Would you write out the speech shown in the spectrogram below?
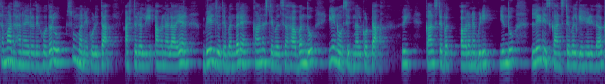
ಸಮಾಧಾನ ಇರದೆ ಹೋದರೂ ಸುಮ್ಮನೆ ಕುಳಿತ. ಅಷ್ಟರಲ್ಲಿ ಅವನ ಲಾಯರ್ ಬೇಲ್ ಜೊತೆ ಬಂದರೆ ಕಾನ್ಸ್ಟೇಬಲ್ ಸಹ ಬಂದು ಏನೋ ಸಿಗ್ನಲ್ ಕೊಟ್ಟ. ರೀ, ಕಾನ್ಸ್ಟೇಬಲ್ ಅವರನ್ನು ಬಿಡಿ ಎಂದು ಲೇಡೀಸ್ ಕಾನ್ಸ್ಟೇಬಲ್ಗೆ ಹೇಳಿದಾಗ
